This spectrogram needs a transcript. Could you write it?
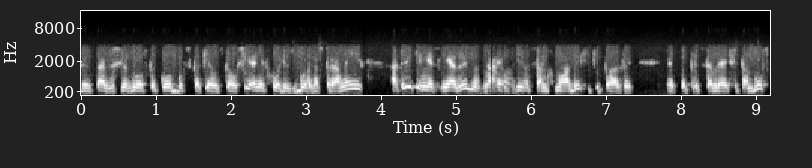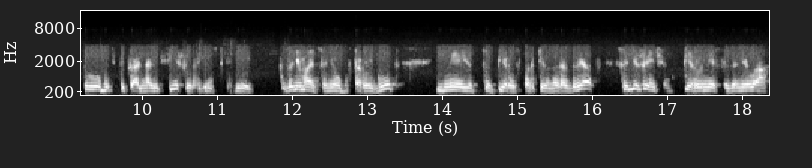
Э, также Свердловская область, как я уже сказал, все они входят в сборную страны. А третье место неожиданно занял один из самых молодых экипажей. Это представляющий Тамбовскую область, Пекальный Алексей, Шургин Сергей. Занимаются они оба второй год, имеют первый спортивный разряд. Среди женщин первое место заняла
